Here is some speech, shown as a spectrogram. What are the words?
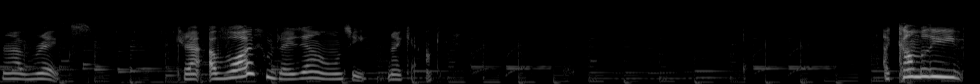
Can I have bricks? Can I avoid completely? I won't see. No, I can't. Okay. Can't believe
